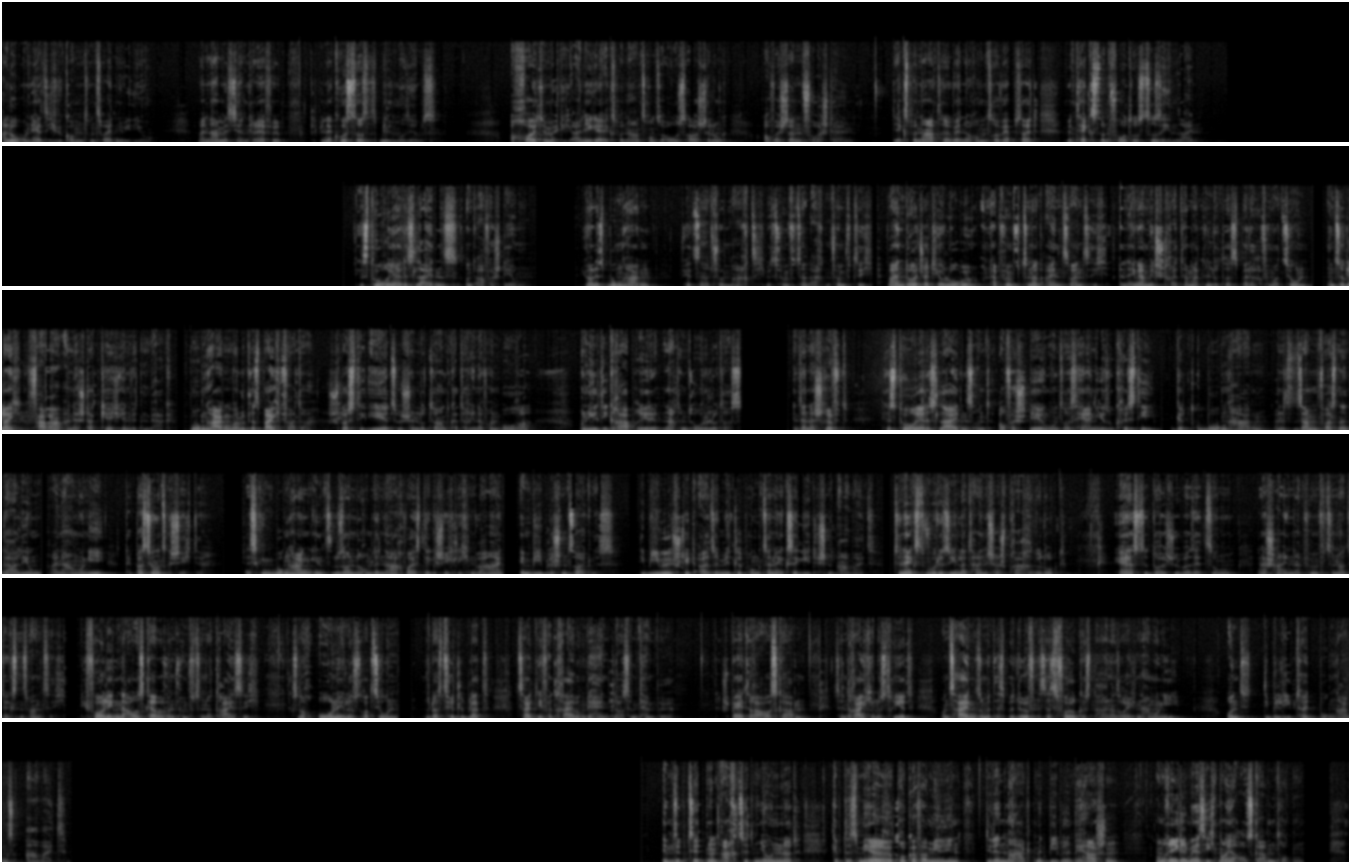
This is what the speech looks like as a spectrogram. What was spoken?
Hallo und herzlich willkommen zum zweiten Video. Mein Name ist Jan Gräfe, ich bin der Kurshaus des Bibelmuseums. Auch heute möchte ich einige Exponate unserer Osterausstellung Auferstanden vorstellen. Die Exponate werden auch auf unserer Website mit Text und Fotos zu sehen sein. Historia des Leidens und Auferstehung Johannes Bugenhagen 1485 bis 1558 war ein deutscher Theologe und ab 1521 ein enger Mitstreiter Martin Luthers bei der Reformation und zugleich Pfarrer an der Stadtkirche in Wittenberg. Bugenhagen war Luthers Beichtvater, schloss die Ehe zwischen Luther und Katharina von Bora und hielt die Grabrede nach dem Tode Luthers. In seiner Schrift Historia des Leidens und Auferstehung unseres Herrn Jesu Christi gibt Bugenhagen eine zusammenfassende Darlegung einer Harmonie der Passionsgeschichte. Es ging Bugenhagen insbesondere um den Nachweis der geschichtlichen Wahrheit im biblischen Zeugnis. Die Bibel steht also im Mittelpunkt seiner exegetischen Arbeit. Zunächst wurde sie in lateinischer Sprache gedruckt. Erste deutsche Übersetzungen erschienen ab 1526. Die vorliegende Ausgabe von 1530 ist noch ohne Illustrationen. Nur das Titelblatt zeigt die Vertreibung der Händler aus dem Tempel. Spätere Ausgaben sind reich illustriert und zeigen somit das Bedürfnis des Volkes nach einer solchen Harmonie und die Beliebtheit Bogenhagens Arbeit. Im 17. und 18. Jahrhundert gibt es mehrere Druckerfamilien, die den Markt mit Bibeln beherrschen und regelmäßig neue Ausgaben drucken.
